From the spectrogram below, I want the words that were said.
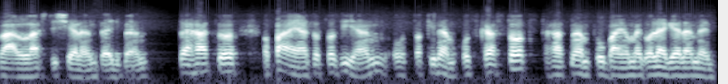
vállalást is jelent egyben. Tehát a pályázat az ilyen, ott aki nem kockáztat, tehát nem próbálja meg a legelemebb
